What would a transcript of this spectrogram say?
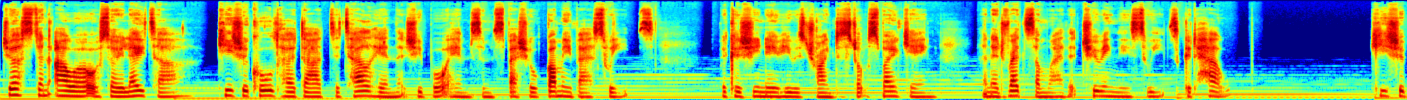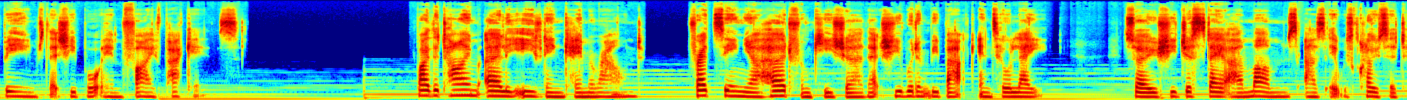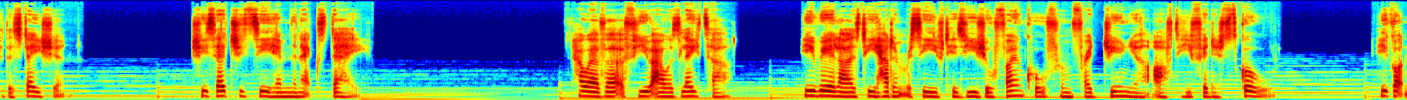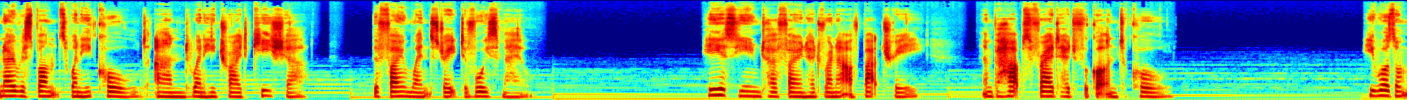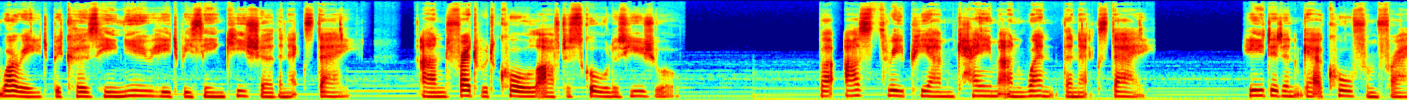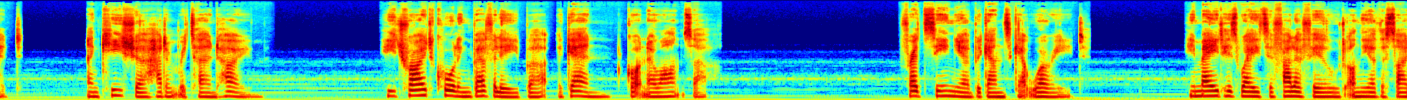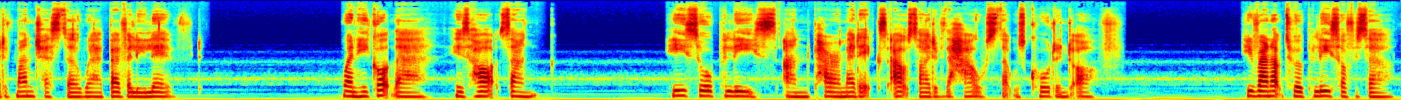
Just an hour or so later, Kesha called her dad to tell him that she bought him some special gummy bear sweets because she knew he was trying to stop smoking and had read somewhere that chewing these sweets could help. Kesha beamed that she bought him five packets. By the time early evening came around, Fred Sr. heard from Kesha that she wouldn't be back until late, so she'd just stay at her mum's as it was closer to the station. She said she'd see him the next day. However, a few hours later, he realised he hadn't received his usual phone call from Fred Jr. after he finished school. He got no response when he called, and when he tried Kesha, the phone went straight to voicemail. He assumed her phone had run out of battery, and perhaps Fred had forgotten to call. He wasn't worried because he knew he'd be seeing Kesha the next day, and Fred would call after school as usual. But as 3 pm came and went the next day, he didn't get a call from Fred, and Kesha hadn't returned home. He tried calling Beverley, but again got no answer. Fred Sr. began to get worried. He made his way to Fallowfield on the other side of Manchester where Beverley lived. When he got there, his heart sank he saw police and paramedics outside of the house that was cordoned off. He ran up to a police officer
